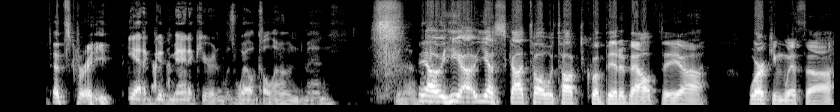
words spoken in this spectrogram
That's great. he had a good manicure and was well cologned, man. You know? Yeah, he uh, yes, Scott Tall talked a bit about the uh working with uh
